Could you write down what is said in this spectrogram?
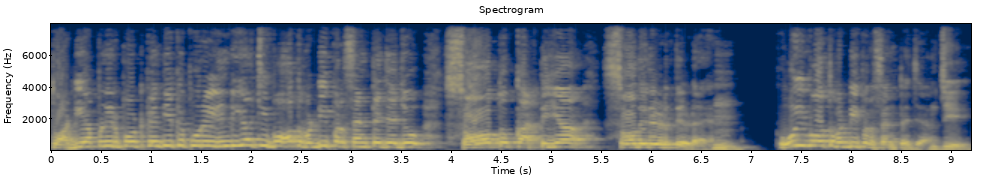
ਤੁਹਾਡੀ ਆਪਣੀ ਰਿਪੋਰਟ ਕਹਿੰਦੀ ਹੈ ਕਿ ਪੂਰੇ ਇੰਡੀਆ 'ਚ ਹੀ ਬਹੁਤ ਵੱਡੀ ਪਰਸੈਂਟੇਜ ਹੈ ਜੋ 100 ਤੋਂ ਘੱਟ ਜਾਂ 100 ਦੇ ਨੇੜੇ ਤੇੜਾ ਹੈ। ਉਹ ਹੀ ਬਹੁਤ ਵੱਡੀ ਪਰਸੈਂਟੇਜ ਹੈ। ਜੀ।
